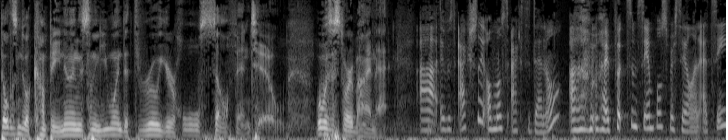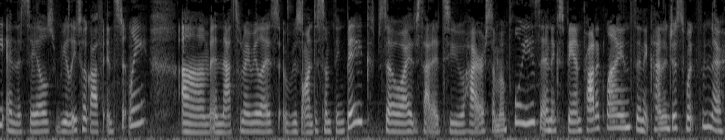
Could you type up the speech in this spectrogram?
build this into a company, knowing this is something you wanted to throw your whole self into. What was the story behind that? Uh, it was actually almost accidental. Um, I put some samples for sale on Etsy, and the sales really took off instantly. Um, and that's when I realized I was onto something big. So I decided to hire some employees and expand product lines, and it kind of just went from there.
